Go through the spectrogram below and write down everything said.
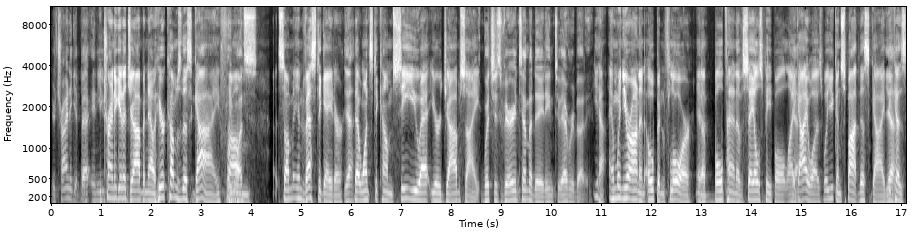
You're trying to get back, and you You're trying to get a job, and now here comes this guy from wants some investigator Yeah. that wants to come see you at your job site. which is very intimidating to everybody. Yeah, and when you're on an open floor in Yeah. a bullpen of salespeople like Yeah. I was, well, you can spot this guy because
